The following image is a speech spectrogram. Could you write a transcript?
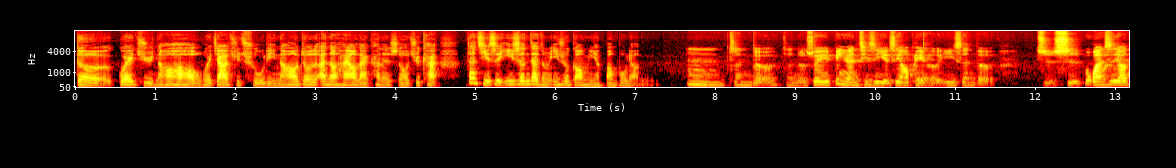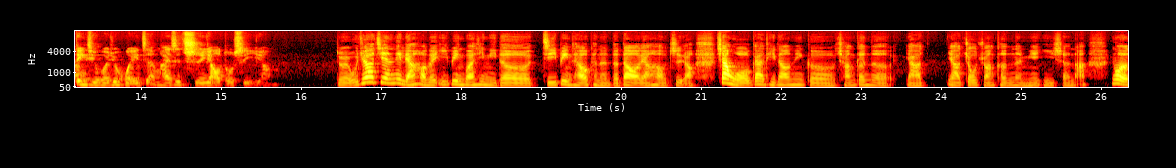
的规矩，然后好好回家去处理，然后就是按照他要来看的时候去看，但其实医生再怎么医术高明，也帮不了你。嗯，真的，真的，所以病人其实也是要配合医生的指示，不管是要定期回去回诊，还是吃药，都是一样。对，我觉得要建立良好的医病关系，你的疾病才有可能得到良好治疗。像我刚才提到那个长庚的牙牙周专科那里面医生啊，因为我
